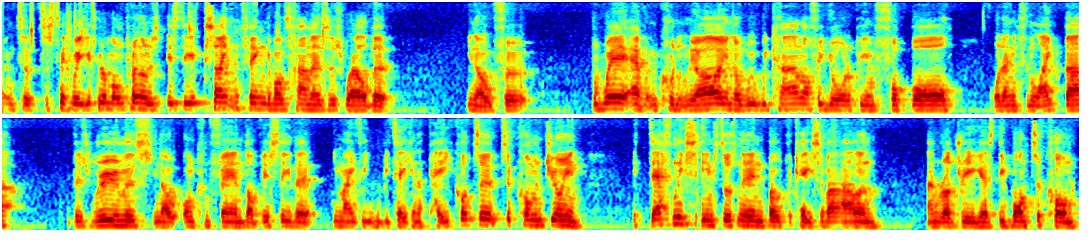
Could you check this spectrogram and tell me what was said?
And to, to stick with you for a moment, Preno, is, the exciting thing about James as well that you know for for where Everton currently are, you know, we, we can't offer European football or anything like that there's rumours, you know, unconfirmed, obviously, that he might even be taking a pay cut to, to come and join. It definitely seems, doesn't it, in both the case of Allan and Rodriguez, they want to come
